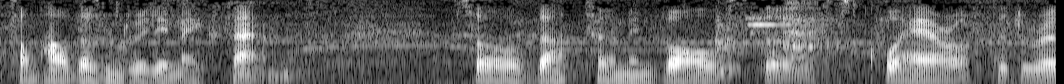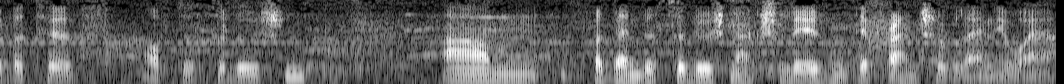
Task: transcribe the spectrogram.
somehow doesn't really make sense. So that term involves the square of the derivative of the solution. Um, but then the solution actually isn't differentiable anywhere.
